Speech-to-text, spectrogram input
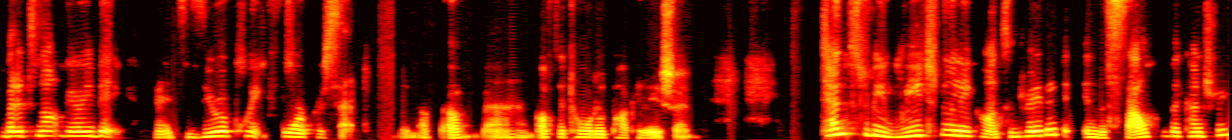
but it's not very big. It's 0.4% of, of, um, of the total population tends to be regionally concentrated in the south of the country.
